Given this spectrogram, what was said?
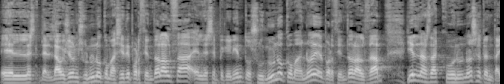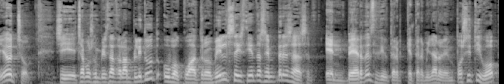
el del Dow Jones un 1,7% al alza, el SP500 un 1,9% al alza y el Nasdaq un 1,78%. Si echamos un vistazo a la amplitud, hubo 4.600 empresas en verde, es decir, que terminaron en positivo,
